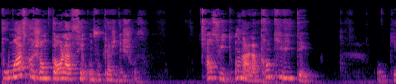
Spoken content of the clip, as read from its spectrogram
Pour moi, ce que j'entends là, c'est on vous cache des choses. Ensuite, on a la tranquillité. Ok,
